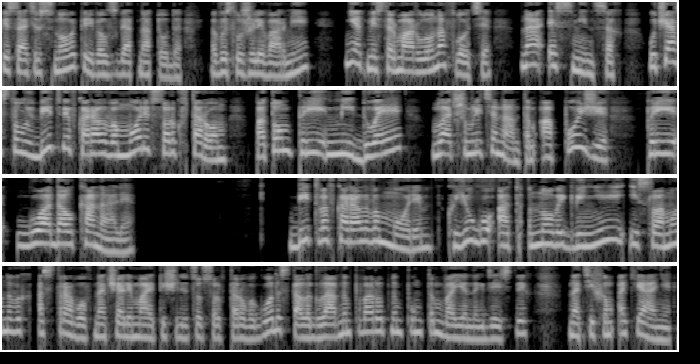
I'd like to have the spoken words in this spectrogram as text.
Писатель снова перевел взгляд на Тода. «Вы служили в армии?» Нет, мистер Марлоу, на флоте, на эсминцах. Участвовал в битве в Коралловом море в 42-м, потом при Мидуэе младшим лейтенантом, а позже при Гуадалканале. Битва в Коралловом море, к югу от Новой Гвинеи и Соломоновых островов в начале мая 1942 года стала главным поворотным пунктом в военных действиях на Тихом океане,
